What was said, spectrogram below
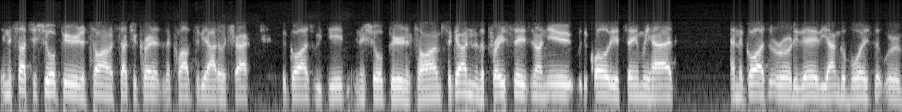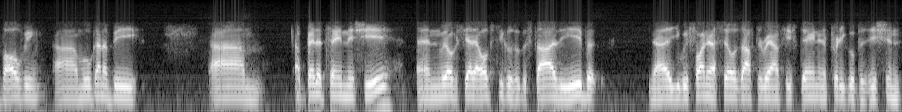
in such a short period of time, it's such a credit to the club to be able to attract the guys we did in a short period of time. So going into the preseason, I knew with the quality of team we had and the guys that were already there, the younger boys that were evolving, um, we were going to be um, a better team this year, and we obviously had our obstacles at the start of the year, but you know we find ourselves after round 15 in a pretty good position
